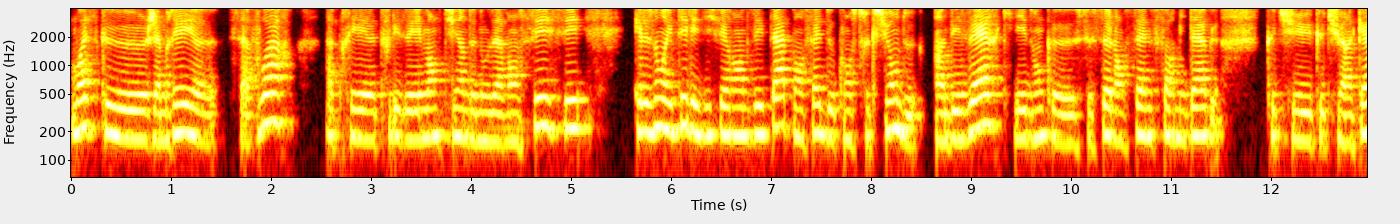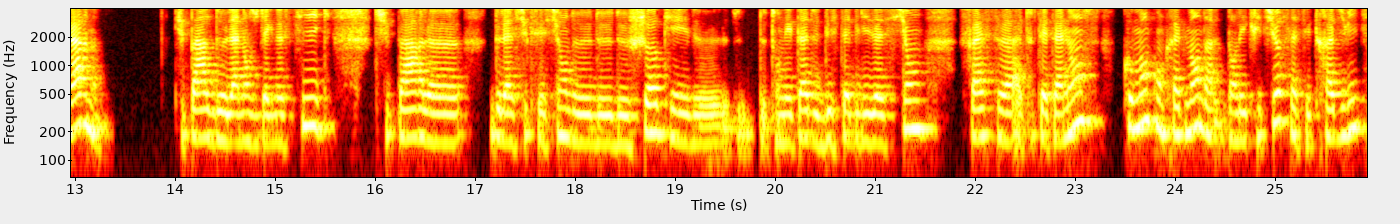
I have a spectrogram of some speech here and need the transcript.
moi, ce que j'aimerais savoir, après euh, tous les éléments que tu viens de nous avancer, c'est quelles ont été les différentes étapes en fait de construction de un désert qui est donc euh, ce seul en scène formidable que tu que tu incarnes. Tu parles de l'annonce du diagnostic, tu parles euh, de la succession de, de, chocs et de, ton état de déstabilisation face à toute cette annonce. Comment concrètement dans, l'écriture ça s'est traduit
